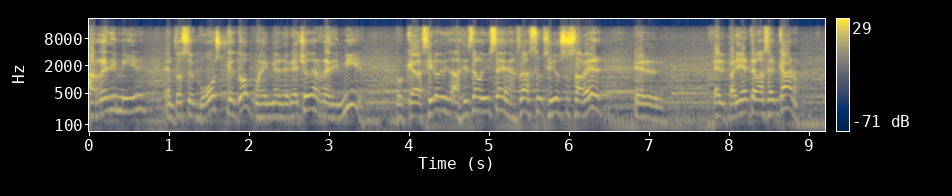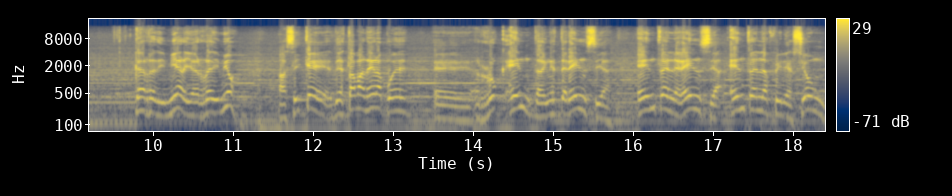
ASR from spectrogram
a redimir, entonces vos quedó pues en el derecho de redimir, porque así, lo, así se lo dice, si su saber el, el pariente más cercano. que redimiera y él redimió. Así que de esta manera pues eh, Ruc entra en esta herencia, entra en la herencia, entra en la afiliación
